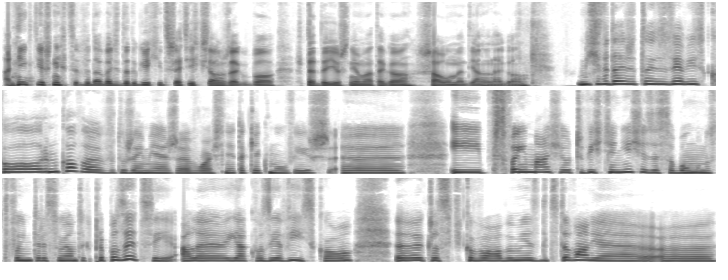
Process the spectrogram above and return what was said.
A nikt już nie chce wydawać drugich i trzecich książek, bo wtedy już nie ma tego szału medialnego. Mi się wydaje, że to jest zjawisko rynkowe w dużej mierze, właśnie tak jak mówisz. E, I w swojej masie oczywiście niesie ze sobą mnóstwo interesujących propozycji, ale jako zjawisko e, klasyfikowałabym je zdecydowanie e,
